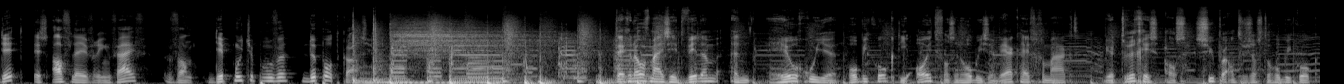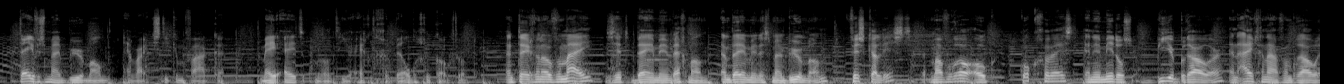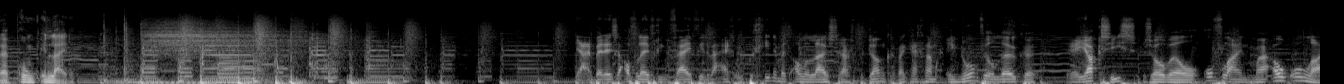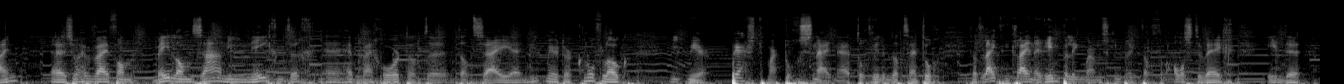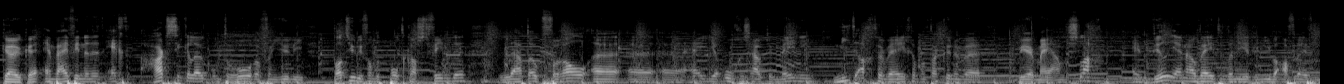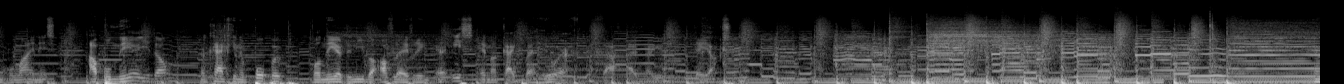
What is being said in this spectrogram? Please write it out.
Dit is aflevering 5 van Dip moet je proeven, de podcast. Tegenover mij zit Willem, een heel goede hobbykok die ooit van zijn hobby zijn werk heeft gemaakt. Weer terug is als super enthousiaste hobbykok. Tevens mijn buurman en waar ik stiekem vaak eh, mee eet omdat hier echt geweldig gekookt wordt. En tegenover mij zit Benjamin Wegman. En Benjamin is mijn buurman, fiscalist, maar vooral ook kok geweest en inmiddels bierbrouwer en eigenaar van brouwerij Pronk in Leiden. Bij deze aflevering 5 willen we eigenlijk beginnen met alle luisteraars bedanken. Wij krijgen namelijk enorm veel leuke reacties, zowel offline, maar ook online. Eh, zo hebben wij van Melanzani90 eh, hebben wij gehoord dat, eh, dat zij niet meer de knoflook niet meer perst, maar toch snijdt. Toch Willem, dat, zijn toch, dat lijkt een kleine rimpeling, maar misschien brengt dat van alles teweeg in de keuken. En wij vinden het echt hartstikke leuk om te horen van jullie wat jullie van de podcast vinden. Laat ook vooral eh, eh, eh, je ongezouten mening niet achterwege, want daar kunnen we weer mee aan de slag. En wil jij nou weten wanneer de nieuwe aflevering online is? Abonneer je dan, dan krijg je een pop-up wanneer de nieuwe aflevering er is. En dan kijken wij heel erg graag uit naar jullie reactie.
